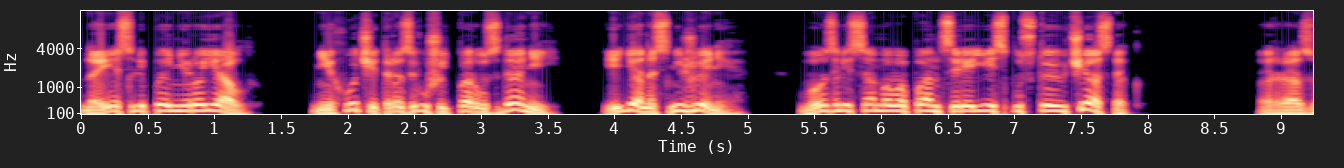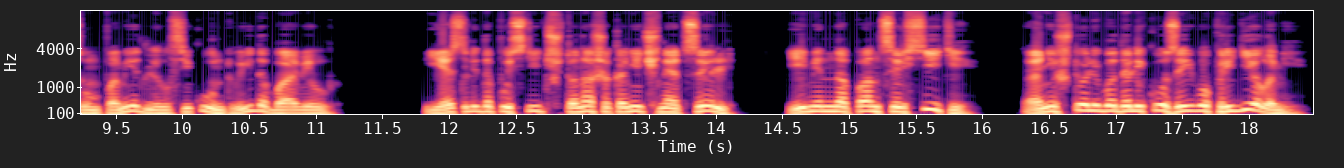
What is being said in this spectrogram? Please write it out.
«Но если Пенни Роял не хочет разрушить пару зданий, идя на снижение, возле самого панциря есть пустой участок». Разум помедлил секунду и добавил. «Если допустить, что наша конечная цель именно Панцирь-Сити, а не что-либо далеко за его пределами».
